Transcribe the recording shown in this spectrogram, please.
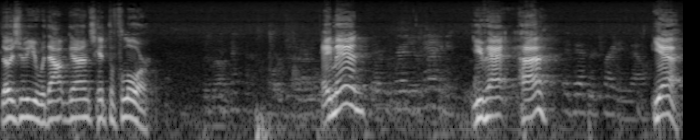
Those of you without guns, hit the floor. Amen. You've had, huh? They've had their training now. Yeah.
